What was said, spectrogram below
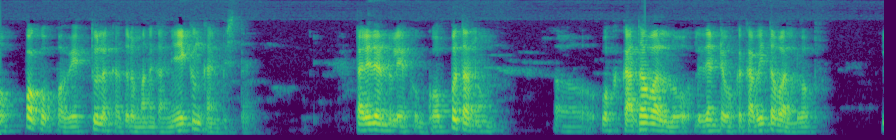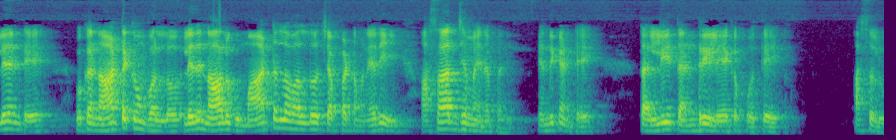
గొప్ప గొప్ప వ్యక్తుల కథలు మనకు అనేకం కనిపిస్తాయి. తల్లిదండ్రుల యొక్క గొప్పతనం ఒక కథ వల్ల లేదంటే ఒక కవిత వల్ల లేదంటే ఒక నాటకం వల్ల లేదా నాలుగు మాటల వల్ల చెప్పటం అనేది అసాధ్యమైన పని. ఎందుకంటే తల్లి తండ్రి లేకపోతే అసలు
